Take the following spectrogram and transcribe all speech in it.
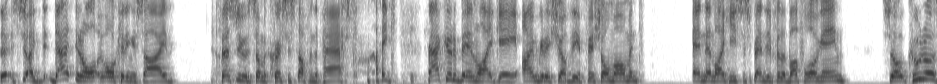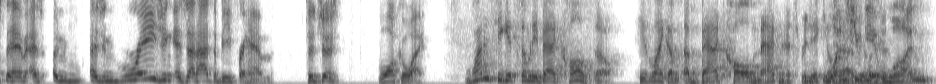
th- so, like that. You know, all, all kidding aside, especially with some of Chris's stuff in the past, like that could have been like a "I'm going to shove the official" moment, and then like he's suspended for the Buffalo game. So kudos to him as as enraging as that had to be for him to just walk away. Why does he get so many bad calls, though? He's like a, a bad call magnet. It's ridiculous. Once Yeah, you really get is. one,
